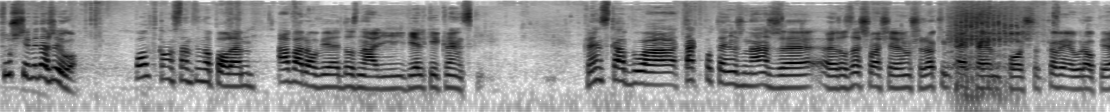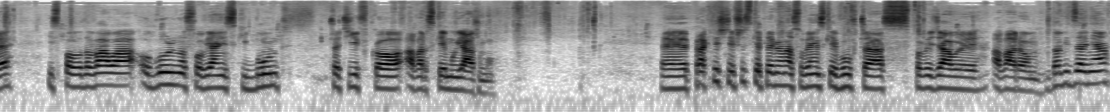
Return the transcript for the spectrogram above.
Cóż się wydarzyło? Pod Konstantynopolem Awarowie doznali wielkiej klęski. Klęska była tak potężna, że rozeszła się szerokim echem po środkowej Europie i spowodowała ogólnosłowiański bunt przeciwko awarskiemu jarzmu. E, praktycznie wszystkie plemiona słowiańskie wówczas powiedziały Awarom do widzenia,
